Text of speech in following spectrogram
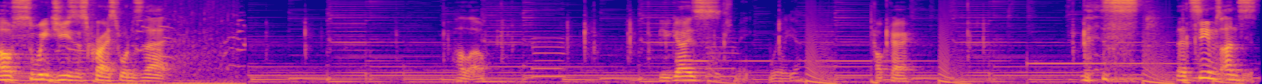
Oh sweet Jesus Christ! What is that? Hello. You guys. Me, will ya? Okay. That seems uns.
